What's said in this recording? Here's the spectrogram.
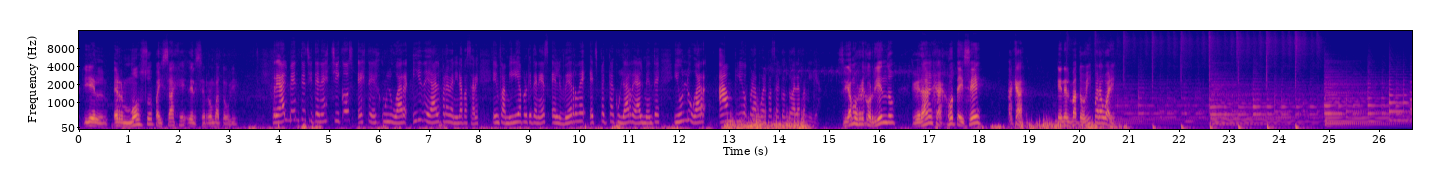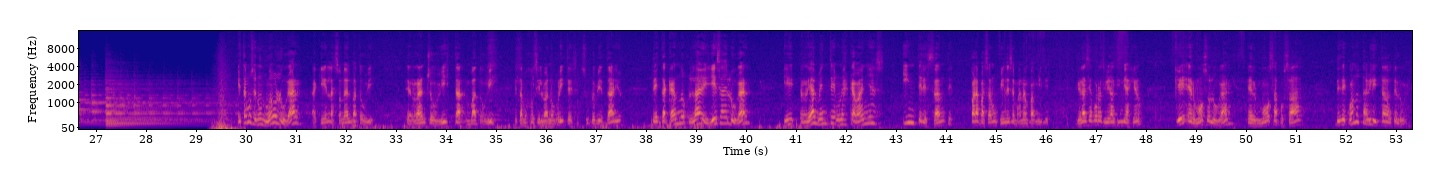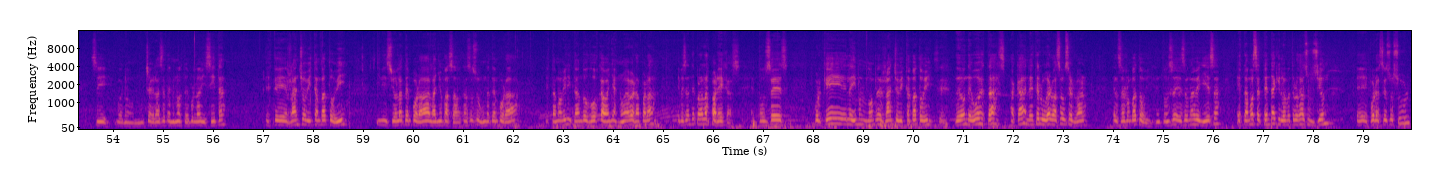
y el hermoso paisaje del Cerro Batobi. Realmente si tenés chicos, este es un lugar ideal para venir a pasar en familia porque tenés el verde espectacular realmente y un lugar amplio para poder pasar con toda la familia. Sigamos recorriendo Granja JC acá en el Batoví, Paraguay. Estamos en un nuevo lugar aquí en la zona del Batoví, el rancho Vista Batoví. Estamos con Silvano Brites, su propietario, destacando la belleza del lugar y realmente unas cabañas interesantes para pasar un fin de semana en familia. Gracias por recibir al Team Viajero. Qué hermoso lugar, hermosa posada. ¿Desde cuándo está habilitado este lugar? Sí, bueno, muchas gracias también a usted por la visita. Este rancho Vista en Batoví inició la temporada el año pasado, esta es su segunda temporada. Estamos habilitando dos cabañas nuevas, ¿verdad? Para, especialmente para las parejas. Entonces, ¿por qué le dimos el nombre de Rancho Vista en Batoví? De donde vos estás, acá en este lugar vas a observar el Cerro en Batoví. Entonces, es una belleza. Estamos a 70 kilómetros de Asunción eh, por acceso sur.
